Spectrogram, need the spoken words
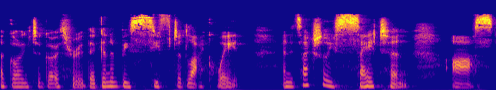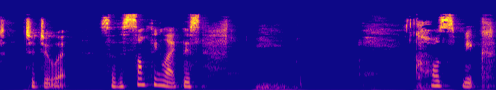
are going to go through. They're going to be sifted like wheat. And it's actually Satan asked to do it. So there's something like this cosmic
